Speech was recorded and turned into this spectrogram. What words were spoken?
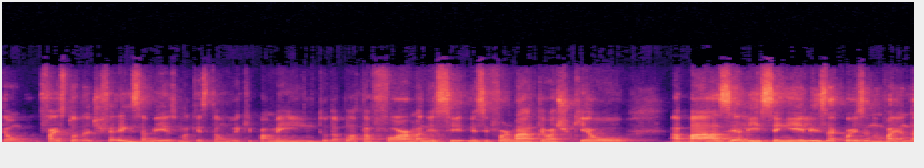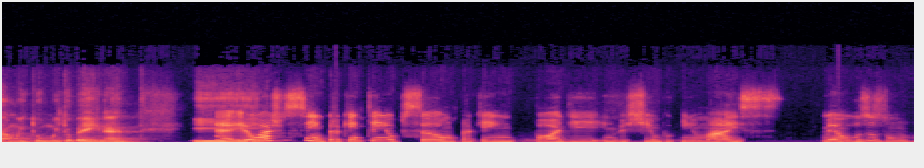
Então, faz toda a diferença mesmo a questão do equipamento, da plataforma nesse, nesse formato. Eu acho que é o, a base ali. Sem eles, a coisa não vai andar muito, muito bem, né? E... É, eu acho sim, para quem tem opção, para quem pode investir um pouquinho mais, meu, usa o Zoom.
